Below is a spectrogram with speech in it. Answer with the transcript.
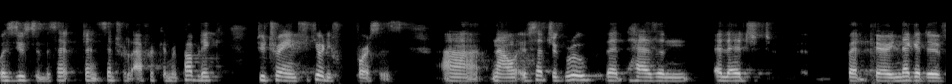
was used in the Central African Republic to train security forces. Uh, now, if such a group that has an alleged but very negative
